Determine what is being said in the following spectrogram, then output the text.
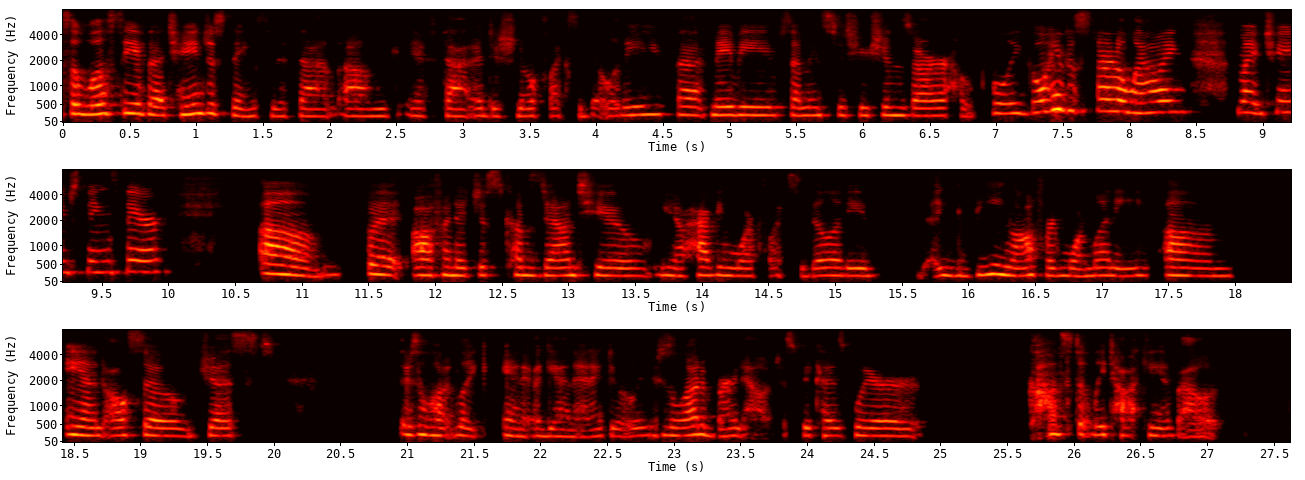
So we'll see if that changes things if that um, if that additional flexibility that maybe some institutions are hopefully going to start allowing might change things there. Um, but often it just comes down to you know having more flexibility being offered more money um, and also just there's a lot like and again anecdotally there's a lot of burnout just because we're constantly talking about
